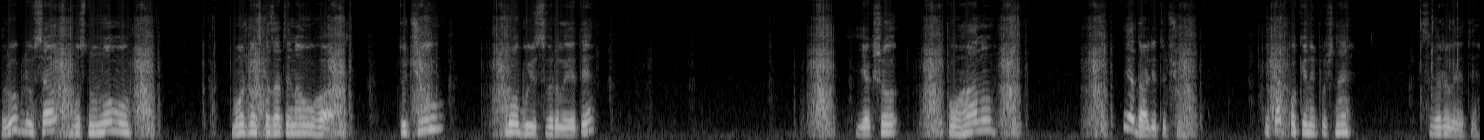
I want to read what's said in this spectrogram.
Роблю все в основному, можна сказати, наугад. Точу, пробую сверлити. Якщо погано, я далі точу. І так, поки не почне сверлити.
